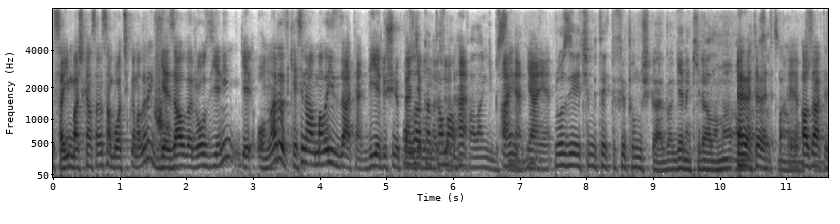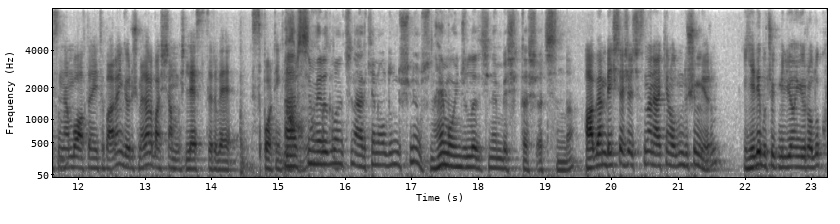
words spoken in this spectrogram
Sayın Başkan sanırsam bu açıklamaları Gezal ve Rozier'in onlar da kesin almalıyız zaten diye düşünüp O bence zaten bunları tamam söyledi. Ha, falan gibisinden. Aynen yani Rozier için bir teklif yapılmış galiba. Gene kiralama ama Evet evet. E. Pazartesinden bu haftadan itibaren görüşmeler başlanmış Leicester ve Sporting. Ersin ve. Rıdvan için erken olduğunu düşünüyor musun? Hem oyuncular için hem Beşiktaş açısından. Abi ben Beşiktaş açısından erken olduğunu düşünmüyorum. 7,5 milyon euroluk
